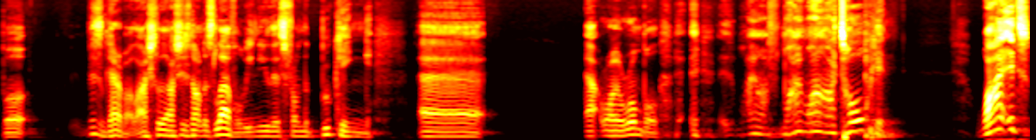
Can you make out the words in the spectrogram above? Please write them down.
but doesn't care about Lashley. Lashley's not on his level. We knew this from the booking uh, at Royal Rumble. Why am I, why, why am I talking? Why? It's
